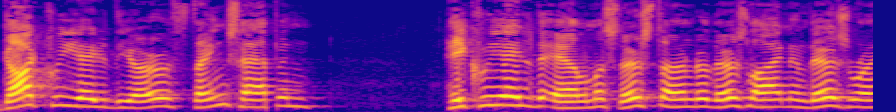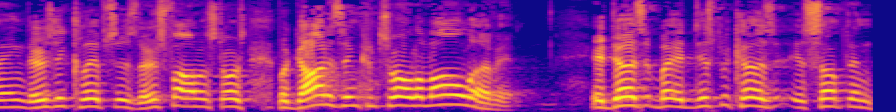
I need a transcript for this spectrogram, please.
God created the earth. Things happen. He created the elements. There's thunder, there's lightning, there's rain, there's eclipses, there's falling stars. But God is in control of all of it. It doesn't, but just because it's something,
